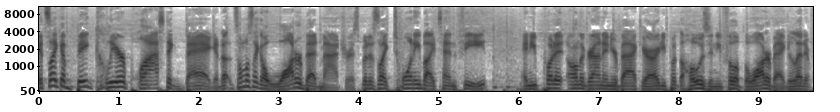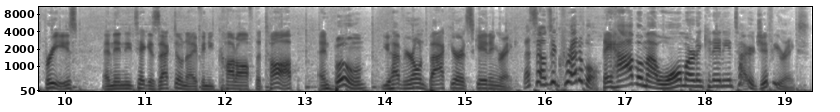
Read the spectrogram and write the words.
It's like a big clear plastic bag. It's almost like a waterbed mattress, but it's like 20 by 10 feet. And you put it on the ground in your backyard. You put the hose in, you fill up the water bag, you let it freeze, and then you take a X-Acto knife and you cut off the top, and boom, you have your own backyard skating rink. That sounds incredible. They have them at Walmart and Canadian Tire, Jiffy Rinks.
